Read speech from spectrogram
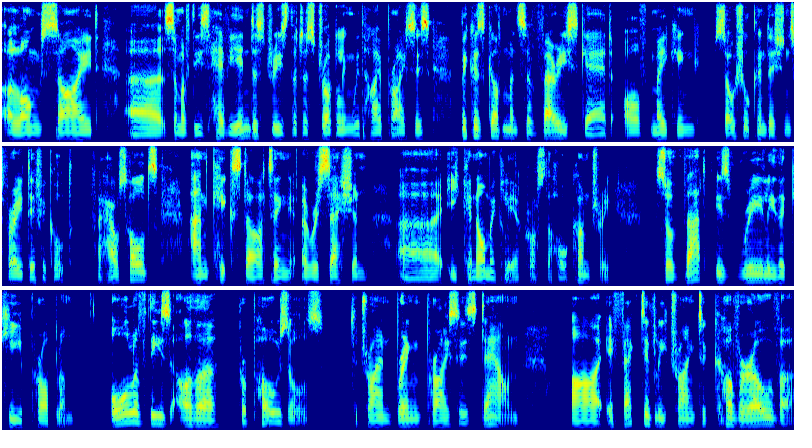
alongside uh, some of these heavy industries that are struggling with high prices because governments are very scared of making social conditions very difficult for households and kickstarting a recession uh, economically across the whole country. So that is really the key problem. All of these other proposals to try and bring prices down are effectively trying to cover over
